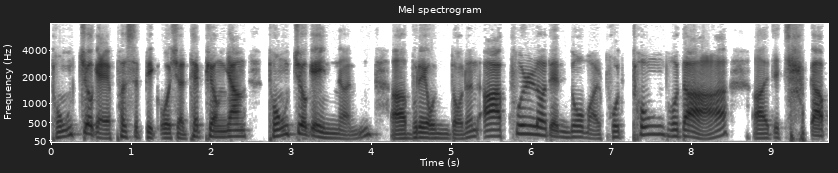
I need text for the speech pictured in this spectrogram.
동쪽의 Pacific Ocean 태평양 동쪽에 있는 어, 물의 온도는 아 cooler than normal 보통보다 어, 이제 차갑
